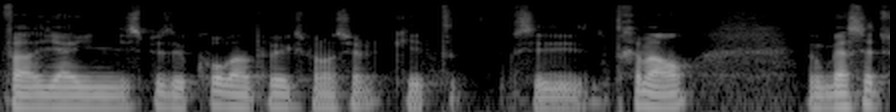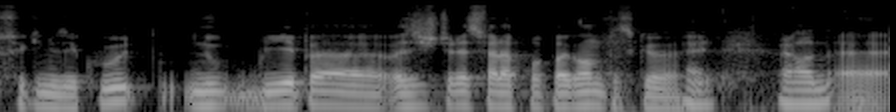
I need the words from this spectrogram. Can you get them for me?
Enfin, il y a une espèce de courbe un peu exponentielle qui est, c'est très marrant. Donc merci à tous ceux qui nous écoutent. N'oubliez pas, vas-y, je te laisse faire la propagande parce que. Alors, euh,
